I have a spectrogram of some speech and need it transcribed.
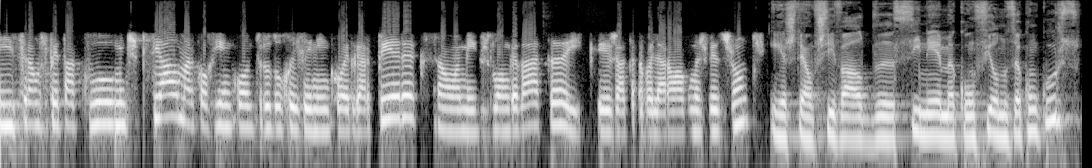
e será um espetáculo muito especial, marca o reencontro do Rui Reininho com o Edgar Pera, que são amigos de longa data e que já trabalharam algumas vezes juntos. Este é um festival de cinema com filmes a concurso,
